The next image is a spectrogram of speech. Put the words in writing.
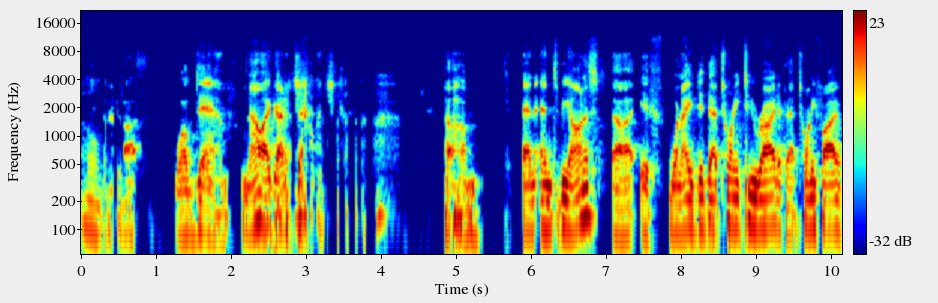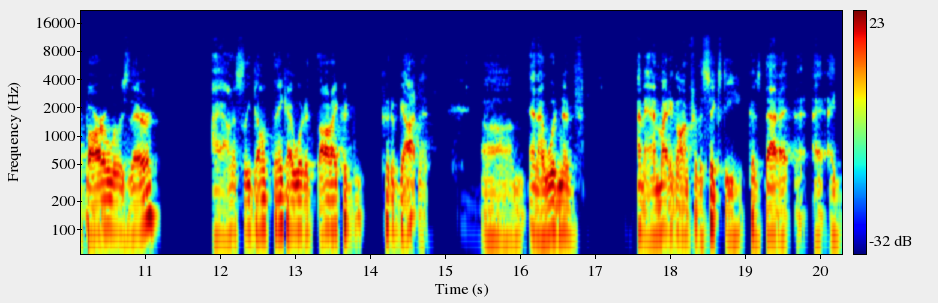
Oh my goodness. Thought, well, damn, now I got a challenge. um, and and to be honest, uh, if when I did that 22 ride, if that 25 bar was there, I honestly don't think I would have thought I could could have gotten it, um, and I wouldn't have. I mean, I might have gone for the 60 because that I, I, I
